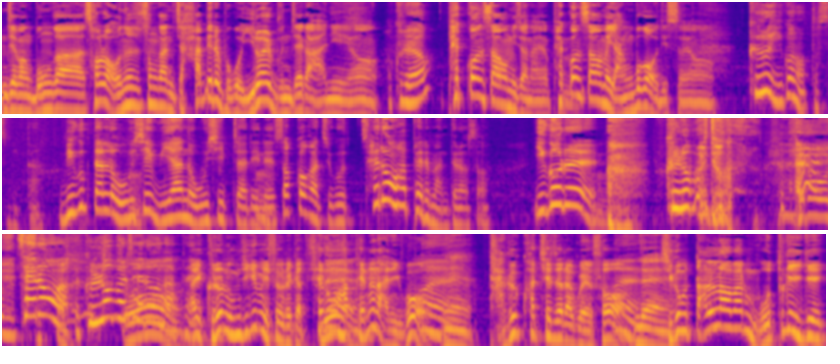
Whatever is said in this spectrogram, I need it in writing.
이제 막 뭔가 서로 어느 순간 이제 합의를 보고 이럴 문제가 아니에요. 아, 그래요? 패권 싸움이잖아요. 패권 싸움에 양보가 어디 있어요. 그 이건 어떻습니까? 미국 달러 50, 위안화 50짜리를 섞어 가지고 새로운 화폐를 만들어서 이거를 글로벌 도 새로운 새로운 화폐, 글로벌 새로운 화폐. 아니 그런 움직임이 있어. 그러니까 새로운 네. 화폐는 아니고 네. 네. 다극화 체제라고 해서 네. 네. 지금 달러만 어떻게 이게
